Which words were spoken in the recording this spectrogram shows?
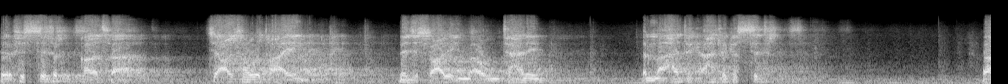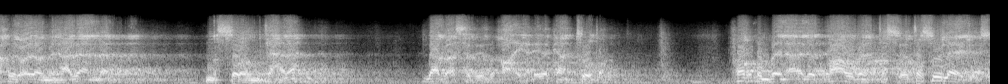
في الستر قالت فجعلته وطاعين نجس عليهما أو ممتهنين لما هتك هتك الستر. فأخذ العلماء من هذا أن أن الصورة الممتهنة لا بأس ببقائها إذا كانت توضع فرق بين الإبقاء وبين التصوير التصوير لا يجوز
